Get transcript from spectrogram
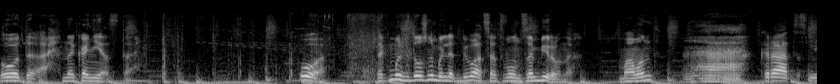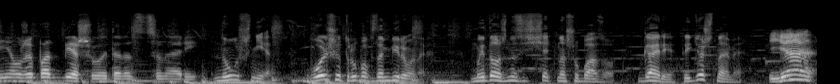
О да, наконец-то. О, так мы же должны были отбиваться от волн зомбированных. Мамонт? Ах, Кратос, меня уже подбешивает этот сценарий. Ну уж нет. Больше трупов зомбированных. Мы должны защищать нашу базу. Гарри, ты идешь с нами? Я...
